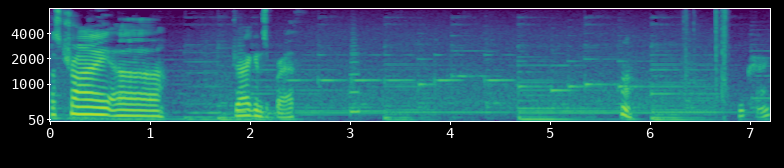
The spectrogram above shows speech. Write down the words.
Let's try uh, Dragon's Breath. Huh. Okay.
